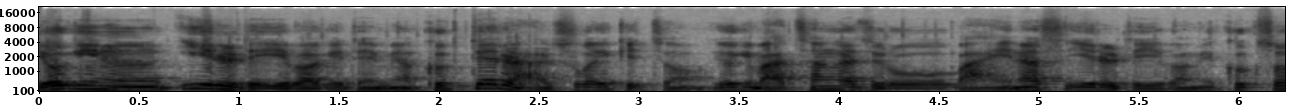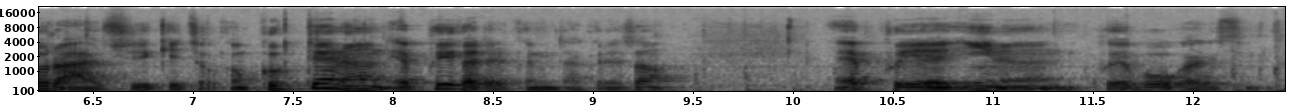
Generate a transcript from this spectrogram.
여기는 2를 대입하게 되면 극대를 알 수가 있겠죠. 여기 마찬가지로 마이너스 1을 대입하면 극소를 알 수 있겠죠. 그럼 극대는 FE가 될 겁니다. 그래서 F의 2는 구해보고 가겠습니다.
